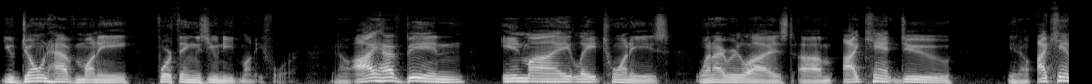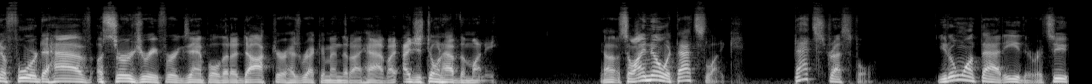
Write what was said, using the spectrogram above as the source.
you don't have money for things you need money for. You know, I have been in my late 20s when I realized um, I can't do, you know, I can't afford to have a surgery, for example, that a doctor has recommended I have. I, I just don't have the money. Know, so I know what that's like. That's stressful. You don't want that either. It's you.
